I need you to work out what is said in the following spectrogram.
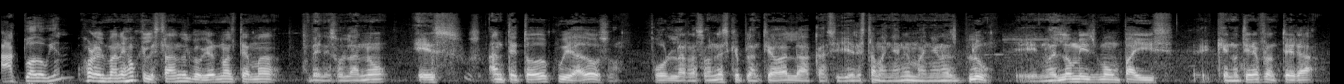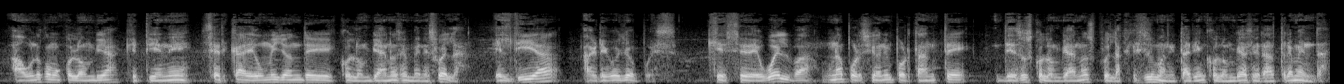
¿Ha actuado bien? Jorge, el manejo que le está dando el gobierno al tema venezolano es ante todo cuidadoso por las razones que planteaba la canciller esta mañana en Mañanas Blue. Eh, no es lo mismo un país eh, que no tiene frontera a uno como Colombia que tiene cerca de un millón de colombianos en Venezuela. El día, agrego yo pues, que se devuelva una porción importante de esos colombianos, pues la crisis humanitaria en Colombia será tremenda.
